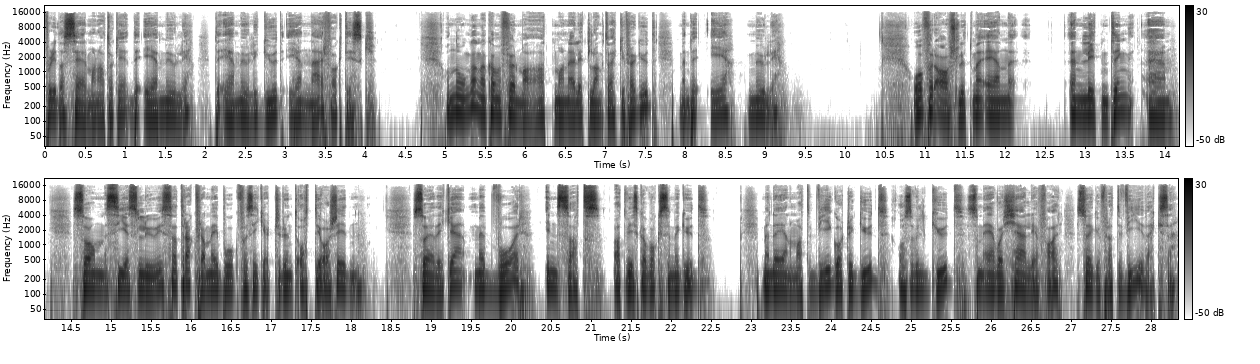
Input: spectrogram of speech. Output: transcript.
Fordi da ser man at ok, det er mulig. Det er mulig. Gud er nær, faktisk. Og Noen ganger kan man føle at man er litt langt vekke fra Gud, men det er mulig. Og for å avslutte med en, en liten ting eh, som C.S. Lewis har trakk fram i bok for sikkert rundt 80 år siden, så er det ikke med vår innsats at vi skal vokse med Gud. Men det er gjennom at vi går til Gud, og så vil Gud, som er vår kjærlige far, sørge for at vi vokser.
